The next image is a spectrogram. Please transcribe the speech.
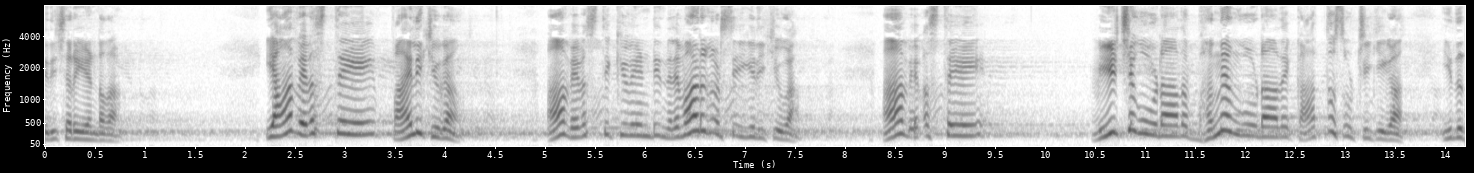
തിരിച്ചറിയേണ്ടതാണ്. ഈ ആ വ്യവസ്ഥയെ പാലിക്കുക. ആ വ്യവസ്ഥയ്ക്ക് വേണ്ടി നിലപാടുകൾ സ്വീകരിക്കുക. ആ വ്യവസ്ഥയെ വീഴ്ച കൂടാതെ ഭംഗം കൂടാതെ കാത്തു സൂക്ഷിക്കുക. ഇത്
